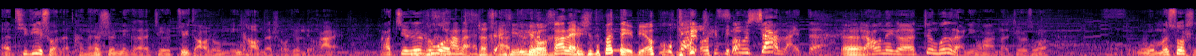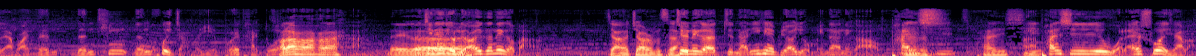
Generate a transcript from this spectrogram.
呃 T T 说的，可能是那个就是最早的时候明朝那时候就留下来的。啊其实如果哈来的还行，留哈来是他妈哪边话？留下来的。呃，然后那个正规的南京话呢，就是说，呃我们说实在话，能能听能会讲的也不是太多。好了好了好了，啊，那个今天就聊一个那个吧，叫叫什么词？就那个就南京现在比较有名的那个啊，潘西。潘西啊，潘西我来说一下吧，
